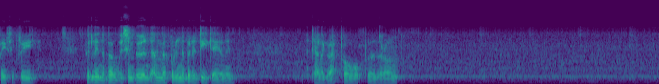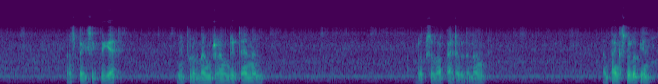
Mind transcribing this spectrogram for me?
Basically fiddling about with some burned umber, putting a bit of detail in. A telegraph pole further on. That's basically it. You put a mount around it then and looks a lot better with the mount. And thanks for looking.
